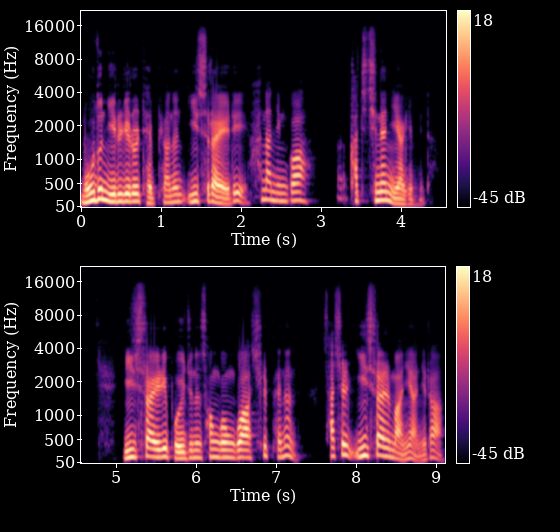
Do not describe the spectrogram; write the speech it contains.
모든 인류를 대표하는 이스라엘이 하나님과 같이 지낸 이야기입니다. 이스라엘이 보여주는 성공과 실패는 사실 이스라엘만이 아니라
